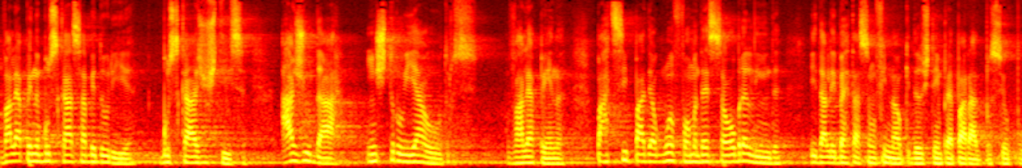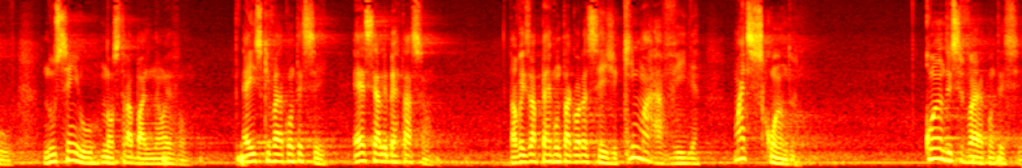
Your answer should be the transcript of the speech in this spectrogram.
Vale a pena buscar a sabedoria, buscar a justiça, ajudar, instruir a outros. Vale a pena participar de alguma forma dessa obra linda e da libertação final que Deus tem preparado para o seu povo. No Senhor, nosso trabalho não é vão. É isso que vai acontecer. Essa é a libertação. Talvez a pergunta agora seja: que maravilha, mas quando? Quando isso vai acontecer?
